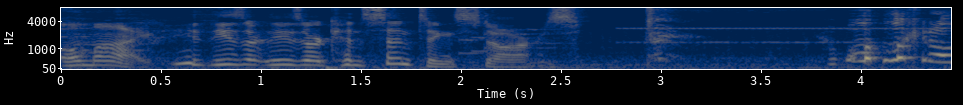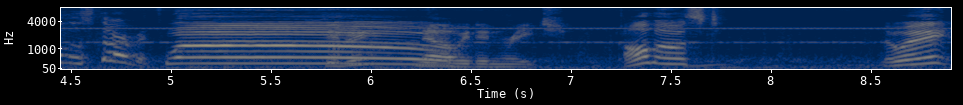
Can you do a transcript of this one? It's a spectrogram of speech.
Oh my. these are these are consenting stars. Well, oh, look at all the starbits. Whoa! we? No, we didn't reach. Almost. No wait.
